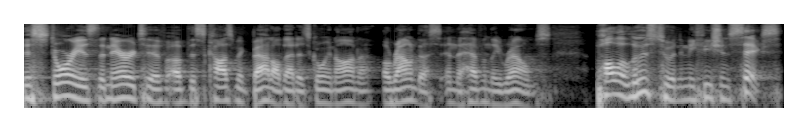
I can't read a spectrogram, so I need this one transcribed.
This story is the narrative of this cosmic battle that is going on around us in the heavenly realms. Paul alludes to it in Ephesians 6.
